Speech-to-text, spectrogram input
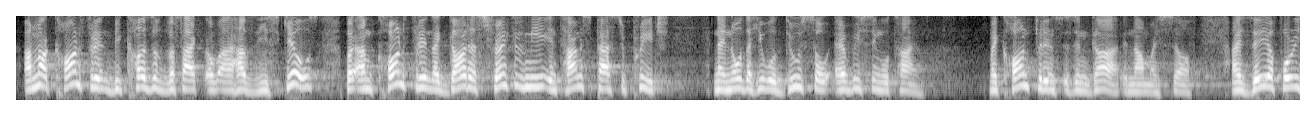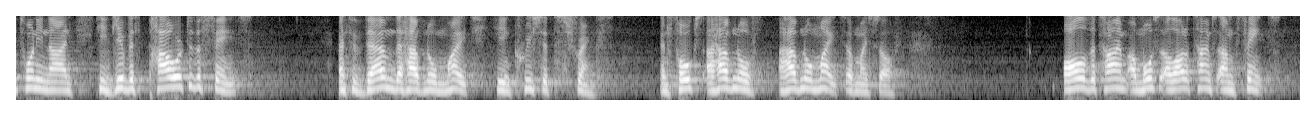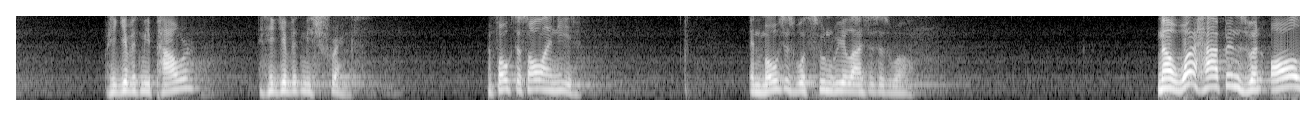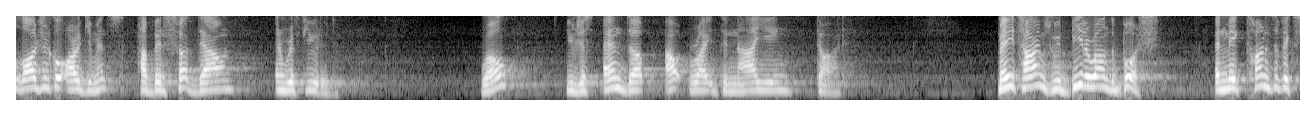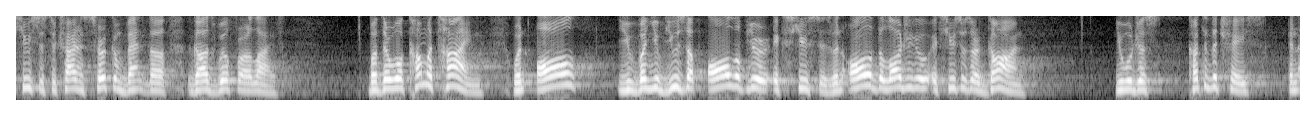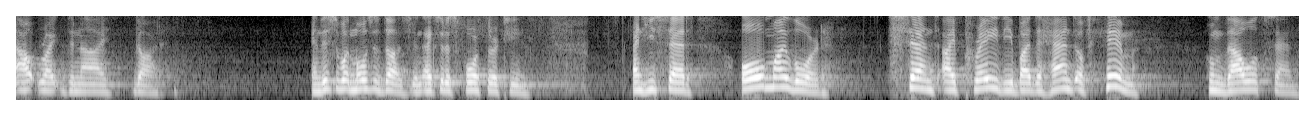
I'm not confident because of the fact of I have these skills, but I'm confident that God has strengthened me in times past to preach, and I know that He will do so every single time. My confidence is in God and not myself. Isaiah 40, 29, He giveth power to the faint, and to them that have no might, He increaseth strength. And folks, I have no, I have no might of myself. All of the time, uh, most, a lot of times, I'm faint. He giveth me power, and He giveth me strength. And folks, that's all I need. And Moses will soon realize this as well. Now, what happens when all logical arguments have been shut down and refuted? Well, you just end up outright denying God. Many times we beat around the bush and make tons of excuses to try and circumvent the, God's will for our life. But there will come a time when all you, when you've used up all of your excuses, when all of the logical excuses are gone, you will just cut to the chase and outright deny God. And this is what Moses does in Exodus 4:13. And he said, "O my Lord, send, I pray thee, by the hand of him whom thou wilt send."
